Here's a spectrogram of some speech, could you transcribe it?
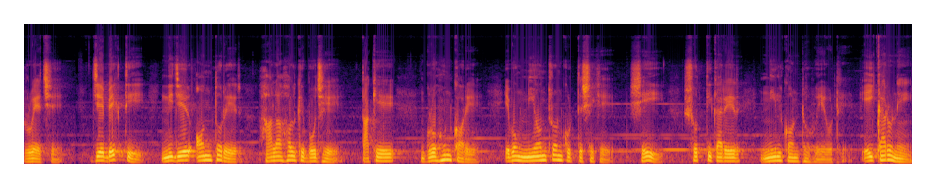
রয়েছে। যে ব্যক্তি নিজের অন্তরের হালাহলকে বোঝে, তাকে গ্রহণ করে এবং নিয়ন্ত্রণ করতে শেখে, সেই সত্যিকারের নীলকণ্ঠ হয়ে ওঠে। এই কারণে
